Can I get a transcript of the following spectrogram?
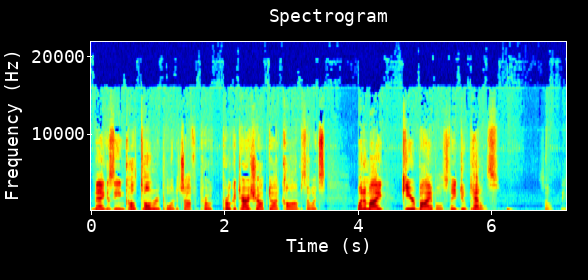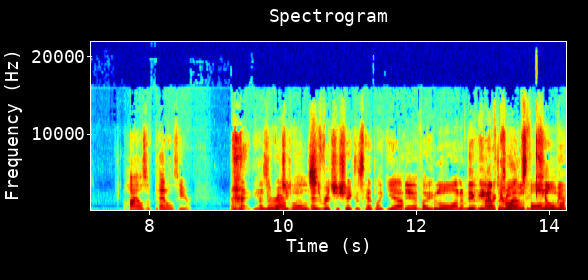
magazine called Tone Report. It's off of pro, ProGuitarShop.com. So it's one of my gear bibles. They do pedals, so piles of pedals here. Yes, And there are Richie, piles. As Richie shakes his head like, yeah, Yeah, if I they- blow on 'em, they- the- they're half gonna the collapse and fall kill me.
